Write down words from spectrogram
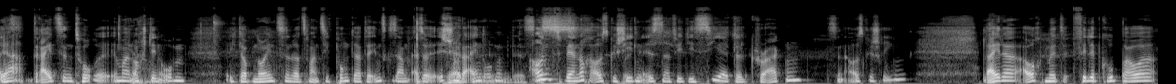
Ja. 13 Tore immer noch genau. stehen oben. Ich glaube 19 oder 20 Punkte hat er insgesamt. Also ist schon ja, beeindruckend. Und wer noch ausgeschieden ist, natürlich die Seattle Kraken sind ausgeschrieben. Leider auch mit Philipp Grubbauer,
